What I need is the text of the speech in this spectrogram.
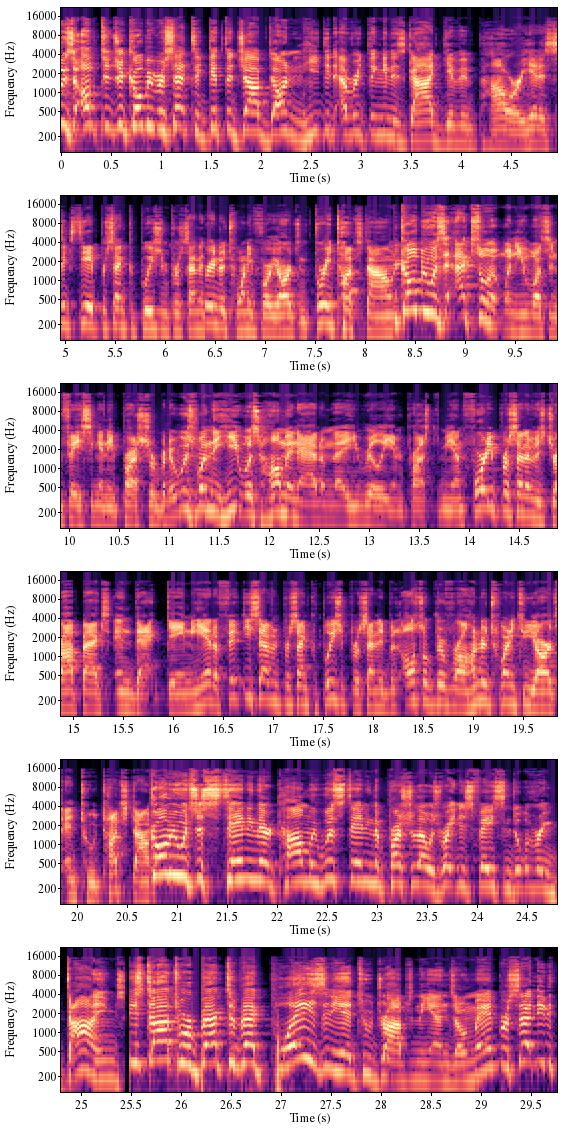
Was up to Jacoby Brissett to get the job done, and he did everything in his God-given power. He had a 68% completion percentage, 324 yards, and three touchdowns. Jacoby was excellent when he wasn't facing any pressure, but it was when the heat was humming at him that he really impressed me. On 40% of his dropbacks in that game, he had a 57% completion percentage, but also threw for 122 yards and two touchdowns. Jacoby was just standing there calmly, withstanding the pressure that was right in his face and delivering dimes. These dots were back-to-back plays, and he had two drops in the end zone, man. Brissett needed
